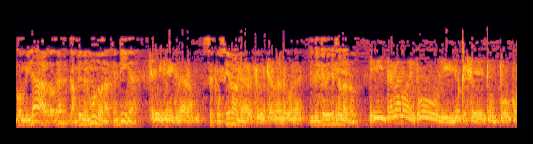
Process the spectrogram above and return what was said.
Con Bilardo, gran campeón del mundo con Argentina. Sí, sí, claro. Se pusieron... Claro, estuve charlando con él. ¿Y de qué, de qué charlaron? Y charlamos de fútbol y yo qué sé, de todo un poco.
